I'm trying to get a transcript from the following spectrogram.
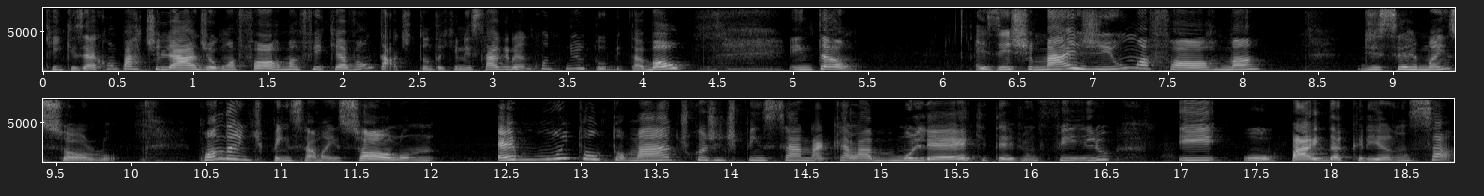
Quem quiser compartilhar de alguma forma, fique à vontade, tanto aqui no Instagram quanto no YouTube, tá bom? Então, existe mais de uma forma de ser mãe solo. Quando a gente pensa mãe solo, é muito automático a gente pensar naquela mulher que teve um filho e o pai da criança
